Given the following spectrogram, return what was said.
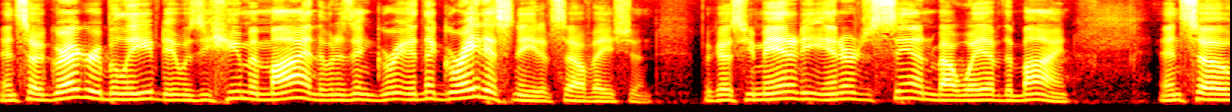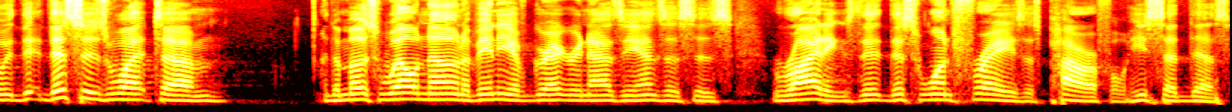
And so Gregory believed it was a human mind that was in, in the greatest need of salvation because humanity entered sin by way of the mind. And so th- this is what um, the most well known of any of Gregory Nazianzus' writings, th- this one phrase is powerful. He said this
